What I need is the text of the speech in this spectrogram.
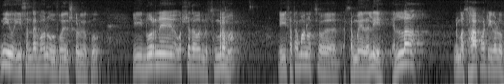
ನೀವು ಈ ಸಂದರ್ಭವನ್ನು ಉಪಯೋಗಿಸ್ಕೊಳ್ಬೇಕು. ಈ ನೂರನೇ ವರ್ಷದ ಒಂದು ಸಂಭ್ರಮ ಈ ಶತಮಾನೋತ್ಸವ ಸಮಯದಲ್ಲಿ ಎಲ್ಲ ನಮ್ಮ ಸಹಪಾಠಿಗಳು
